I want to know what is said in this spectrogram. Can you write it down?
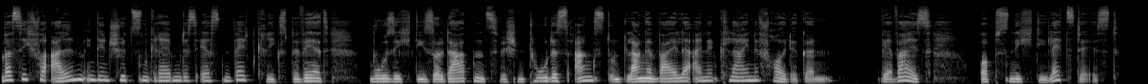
was sich vor allem in den Schützengräben des Ersten Weltkriegs bewährt, wo sich die Soldaten zwischen Todesangst und Langeweile eine kleine Freude gönnen. Wer weiß, ob's nicht die letzte ist.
